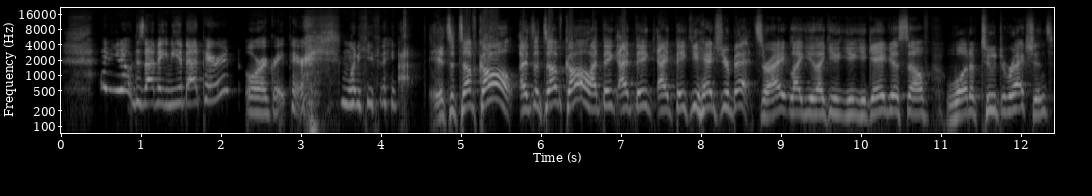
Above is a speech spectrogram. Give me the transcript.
And you know, does that make me a bad parent or a great parent? what do you think? It's a tough call. It's a tough call. I think. I think. I think you hedged your bets, right? Like you, like you, you, you gave yourself one of two directions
